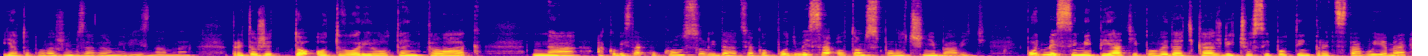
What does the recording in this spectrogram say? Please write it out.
Ja to považujem za veľmi významné, pretože to otvorilo ten tlak na akoby takú konsolidáciu, ako poďme sa o tom spoločne baviť. Poďme si mi piati povedať každý, čo si pod tým predstavujeme,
